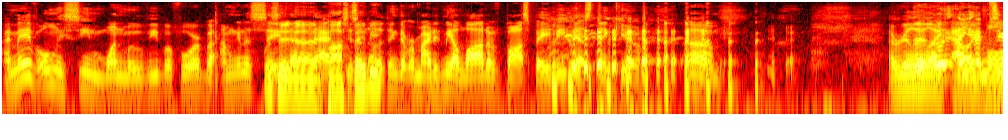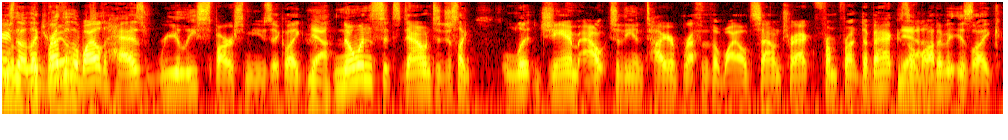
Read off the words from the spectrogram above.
I may have only seen one movie before, but I'm gonna say it, that uh, that Boss is Baby? another thing that reminded me a lot of Boss Baby. Yes, thank you. Um, I really the- like. I, Alec I'm serious though. Like Breath of the. Wild has really sparse music. Like, Yeah. no one sits down to just like lit jam out to the entire Breath of the Wild soundtrack from front to back because Yeah. a lot of it is like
